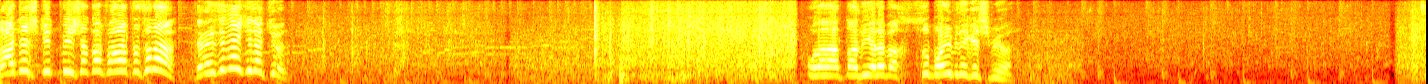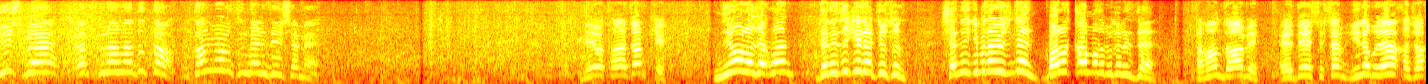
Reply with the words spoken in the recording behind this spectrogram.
Kardeş git bir inşaattan falan atlasana. Denizi ne kirletiyorsun? Ulan atladığı yere bak. Su boyu bile geçmiyor. Çüş be, hepsini anladık da utanmıyor musun denize işeme? Niye utanacağım ki? Niye olacak lan? Denizi kirletiyorsun. Senin gibiler yüzünden balık kalmadı bu denizde. Tamam da abi evde yaşasam yine buraya akacak.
